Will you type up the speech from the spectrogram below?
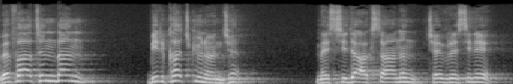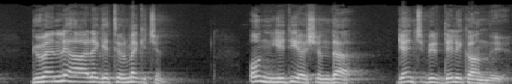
Vefatından birkaç gün önce Mescidi Aksa'nın çevresini güvenli hale getirmek için 17 yaşında genç bir delikanlıyı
